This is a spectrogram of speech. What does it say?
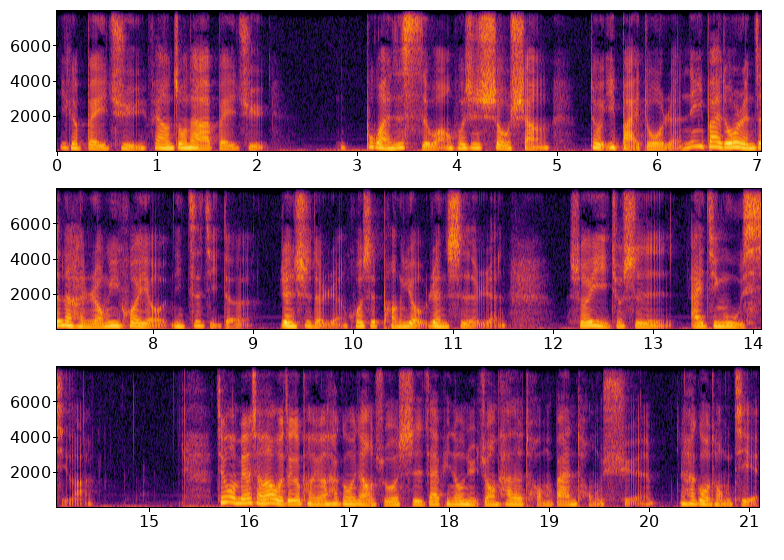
一个悲剧，非常重大的悲剧，不管是死亡或是受伤，都有一百多人。那一百多人真的很容易会有你自己的认识的人，或是朋友认识的人，所以就是哀矜勿喜啦。结果没有想到，我这个朋友他跟我讲说是在屏东女中他的同班同学，他跟我同届，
